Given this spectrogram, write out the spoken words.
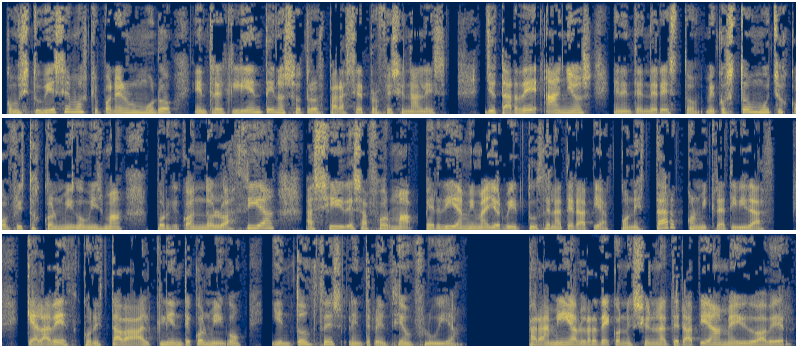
como si tuviésemos que poner un muro entre el cliente y nosotros para ser profesionales. Yo tardé años en entender esto. Me costó muchos conflictos conmigo misma porque cuando lo hacía así, de esa forma, perdía mi mayor virtud en la terapia, conectar con mi creatividad que a la vez conectaba al cliente conmigo y entonces la intervención fluía para mí hablar de conexión en la terapia me ayudó a ver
